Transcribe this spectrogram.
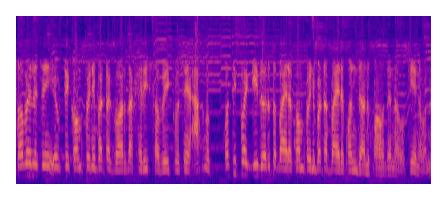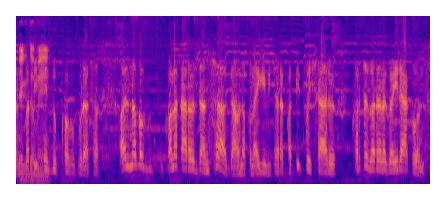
सबैले चाहिँ एउटै कम्पनीबाट गर्दाखेरि सबैको चाहिँ आफ्नो कतिपय गीतहरू त बाहिर कम्पनीबाट बाहिर पनि जानु पाउँदैन हो किन भन्नु? कति। चाहिँ दुःखको कुरा छ। अहिले नव कलाकारहरू जान्छ गाउनको लागि बिचरा कति पैसाहरू खर्च गरेर गइरहेको हुन्छ।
